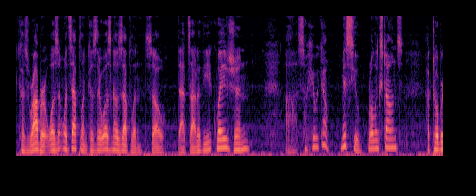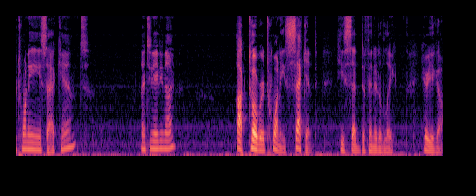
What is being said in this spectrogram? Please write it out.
because Robert wasn't with Zeppelin because there was no Zeppelin. So that's out of the equation. Uh, so here we go. Miss You, Rolling Stones, October 22nd, 1989. October 22nd, he said definitively. Here you go.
